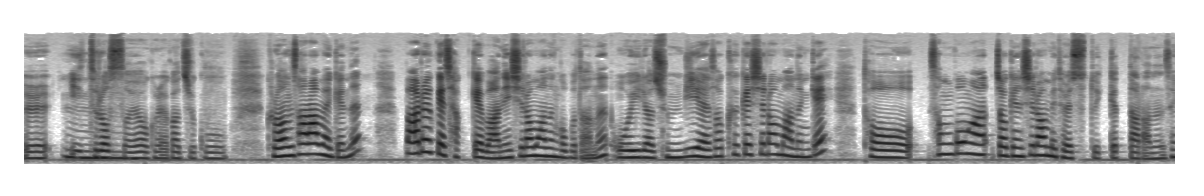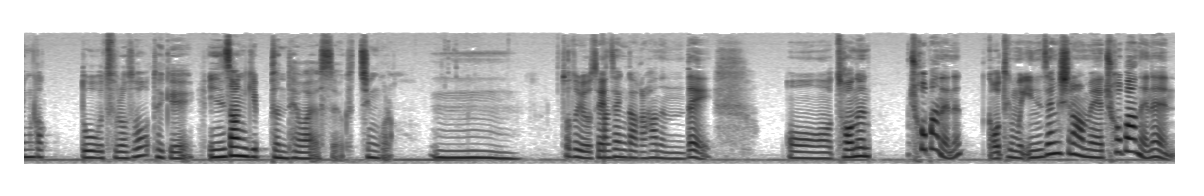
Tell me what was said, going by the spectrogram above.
이 음. 들었어요. 그래가지고 그런 사람에게는 빠르게 작게 많이 실험하는 것보다는 오히려 준비해서 크게 실험하는 게 더 성공적인 실험이 될 수도 있겠다라는 생각도 들어서 되게 인상 깊은 대화였어요. 그 친구랑. 음. 저도 요새 생각을 하는데 어 저는 초반에는 그러니까 어떻게 보면 인생 실험의 초반에는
